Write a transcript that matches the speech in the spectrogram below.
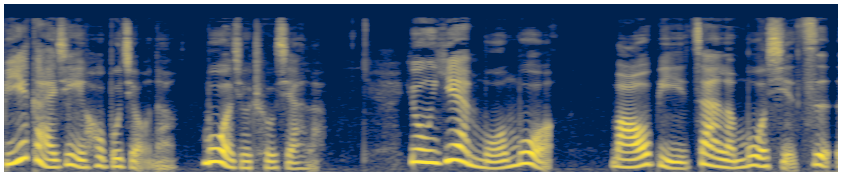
笔改进以后不久呢，墨就出现了。用砚磨墨，毛笔蘸了墨写字，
